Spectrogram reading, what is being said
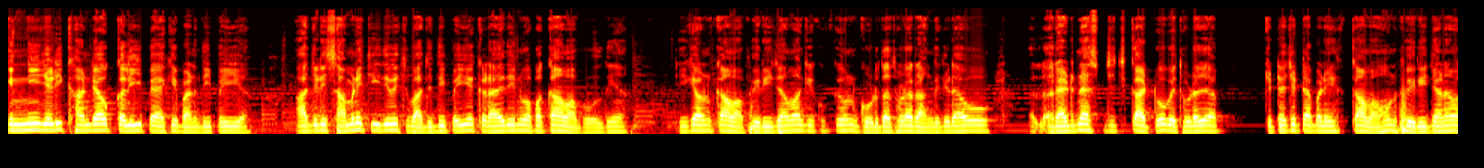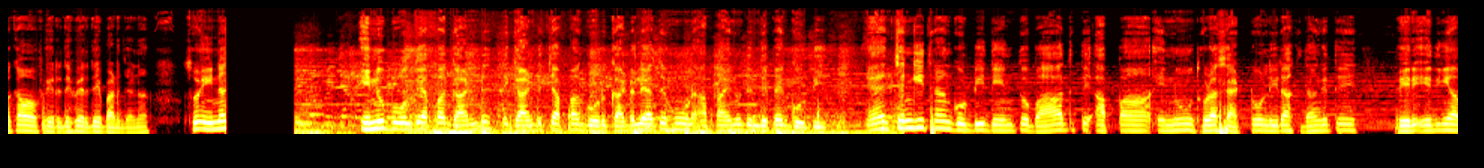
ਕਿੰਨੀ ਜਿਹੜੀ ਖੰਡ ਆ, ਉਹ ਕਲੀ ਪੈ ਕੇ ਬਣਦੀ ਪਈ ਆ। ਆ ਜਿਹੜੀ ਸਾਹਮਣੇ ਚੀਜ਼ ਦੇ ਵਿੱਚ ਵੱਜਦੀ ਪਈ ਹੈ ਕੜਾਈ ਦੇ ਇਹਨੂੰ ਆਪਾਂ ਕਾਵਾ ਬੋਲਦੇ ਆ ਠੀਕ ਹੈ ਹੁਣ ਕਾਵਾ ਫੇਰੀ ਜਾਵਾਂਗੇ, ਕਿਉਂਕਿ ਹੁਣ ਗੁੜ ਦਾ ਥੋੜਾ ਰੰਗ ਜਿਹੜਾ ਉਹ ਰੈਡਨੈਸ ਜਿਚ ਘੱਟ ਹੋਵੇ ਥੋੜਾ ਜਿਹਾ, ਚਿੱਟਾ ਚਿੱਟਾ ਬਣੇ ਕਾਵਾ ਹੁਣ ਫੇਰੀ ਜਾਣਾ ਵਾ ਕਾਵਾ ਫੇਰਦੇ ਫੇਰਦੇ ਬਣ ਜਾਣਾ। ਸੋ ਇਹਨਾਂ ਇਹਨੂੰ ਬੋਲਦੇ ਆਪਾਂ ਗੰਢ ਤੇ ਗੰਢ 'ਚ ਆਪਾਂ ਗੁੜ ਕੱਢ ਲਿਆ ਤੇ ਹੁਣ ਆਪਾਂ ਇਹਨੂੰ ਦਿੰਦੇ ਪਏ ਗੋਡੀ। ਐ ਚੰਗੀ ਤਰ੍ਹਾਂ ਗੋਡੀ ਦੇਣ ਤੋਂ ਬਾਅਦ ਤੇ ਆਪਾਂ ਇਹਨੂੰ ਥੋੜਾ ਸੈੱਟ ਹੋਣ ਲਈ ਰੱਖ ਦਾਂਗੇ ਤੇ ਫਿਰ ਇਹਦੀਆਂ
